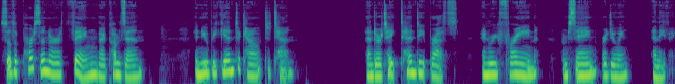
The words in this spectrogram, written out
So the person or thing that comes in, and you begin to count to 10 and or take 10 deep breaths and refrain from saying or doing anything.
